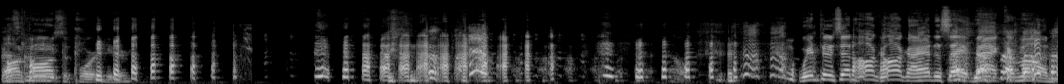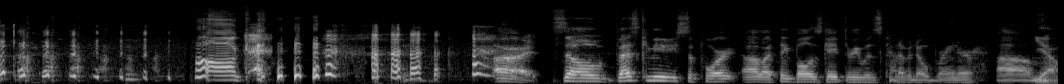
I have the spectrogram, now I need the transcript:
Best Honk, community honk. support here. Winter said honk honk. I had to say it back. Come on, honk. All right. So best community support. Um, I think Baldur's Gate three was kind of a no brainer. Um, Yeah.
